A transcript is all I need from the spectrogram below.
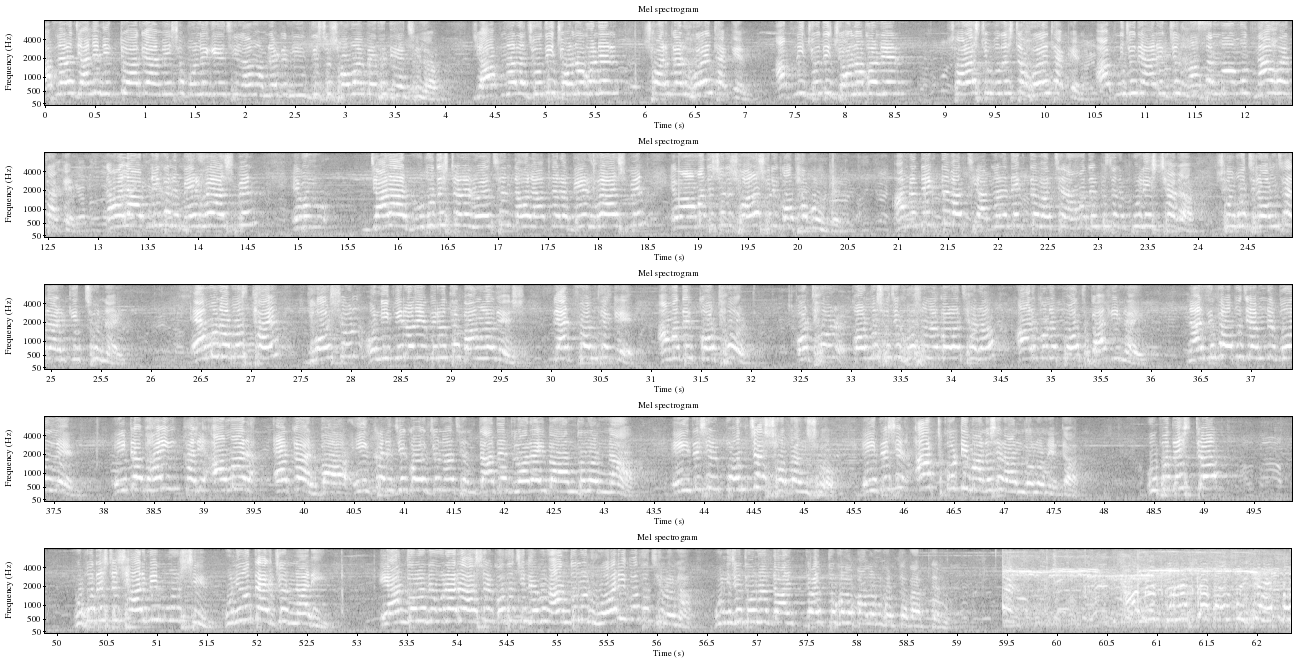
আপনারা জানেন, একটু আগে আমি এসে বলে গিয়েছিলাম, আমরা একটা নির্দিষ্ট সময় বেঁধে দিয়েছিলাম যে আপনারা যদি জনগণের সরকার হয়ে থাকেন, আপনি যদি জনগণের স্বরাষ্ট্র উপদেষ্টা হয়ে থাকেন, আপনি যদি আরেকজন হাসান মাহমুদ না হয়ে থাকেন, তাহলে আপনি এখানে বের হয়ে আসবেন এবং যারা উপদেষ্টারা রয়েছেন, তাহলে আপনারা বের হয়ে আসবেন এবং আমাদের সাথে সরাসরি কথা বলবেন। আমরা দেখতে পাচ্ছি, আপনারা দেখতে পাচ্ছেন, আমাদের পিছনে পুলিশ ছাড়া, সবুজ রং ছাড়া আর কিচ্ছু নাই। এমন অবস্থায় ধর্ষণ ও নিপীড়নের বিরুদ্ধে বাংলাদেশ প্ল্যাটফর্ম থেকে আমাদের কঠোর কঠোর কর্মসূচি ঘোষণা করা ছাড়া আর কোনো পথ বাকি নাই। নাজিফা আপু যেমনি বললেন এটা ভাই খালি আমার একার বা এইখানে যে কয়েকজন আছেন, তাদের লড়াই বা আন্দোলন না। এই দেশের পঞ্চাশ শতাংশ, এই দেশের আট কোটি মানুষের আন্দোলন এটা। উপদেষ্টা উপদেষ্টা শারমিন মুর্শিদ, উনিও তো একজন নারী। এই আন্দোলনে ওনারা আসার কথা ছিল এবং আন্দোলন হওয়ারই কথা ছিল না। উনি যদি ওনার দায়- দায়িত্বগুলো পালন করতে পারতেন। Oh, my God.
